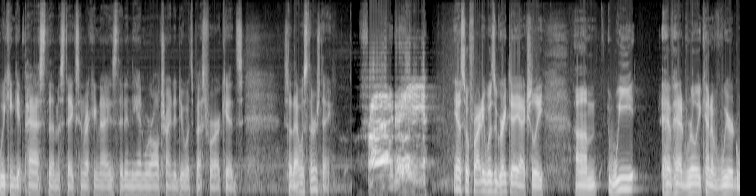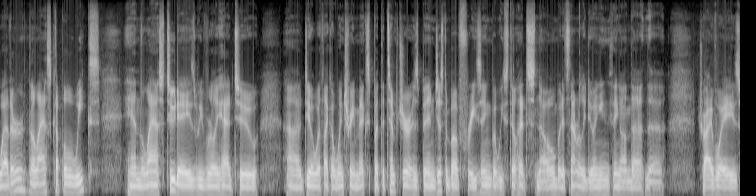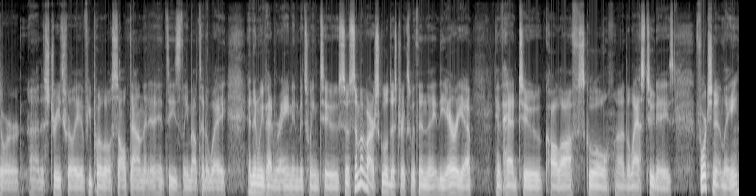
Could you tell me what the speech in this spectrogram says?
we can get past the mistakes and recognize that in the end, we're all trying to do what's best for our kids. So that was Thursday. Friday. Yeah, so Friday was a great day, actually. Um, we have had really kind of weird weather the last couple of weeks. And the last two days, we've really had to uh, deal with like a wintry mix. But the temperature has been just above freezing, but we still had snow, but it's not really doing anything on the, the driveways or uh, the streets really. If you put a little salt down then it, it's easily melted away. And then we've had rain in between too. So some of our school districts within the, the area have had to call off school uh, the last two days. Fortunately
